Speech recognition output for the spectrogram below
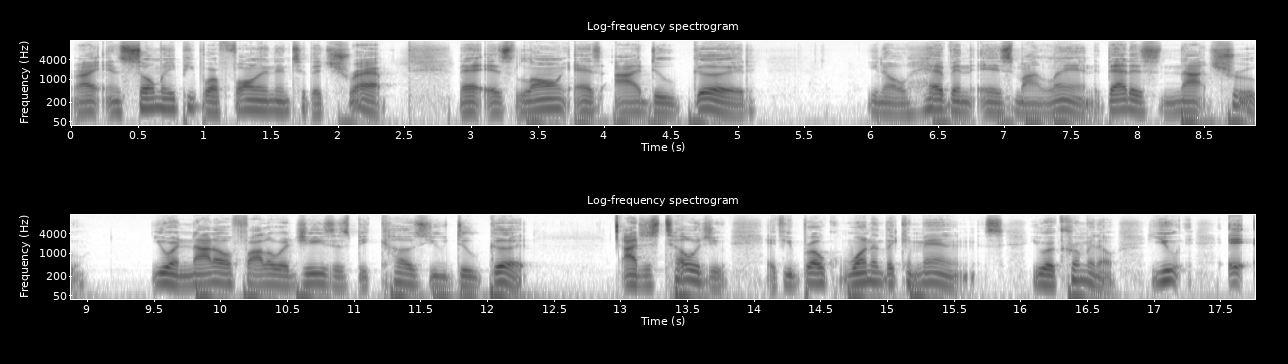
right? And so many people are falling into the trap that as long as I do good, you know, heaven is my land. That is not true. You are not a follower of Jesus because you do good. I just told you, if you broke one of the commandments, you're a criminal. You it,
